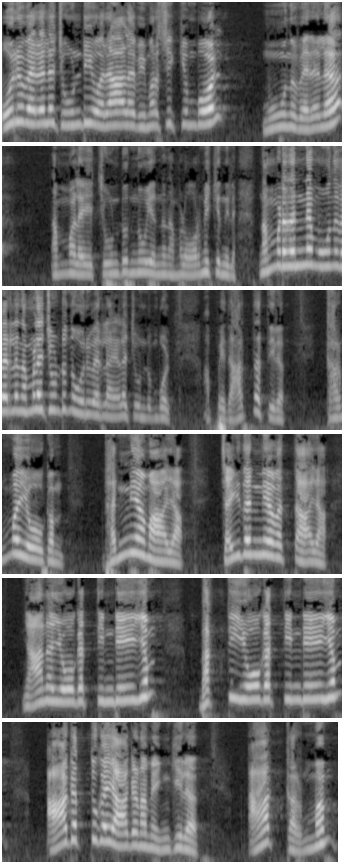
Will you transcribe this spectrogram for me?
ഒരു വിരൽ ചൂണ്ടി ഒരാളെ വിമർശിക്കുമ്പോൾ മൂന്ന് വിരൽ നമ്മളെ ചൂണ്ടുന്നു എന്ന് നമ്മൾ ഓർമ്മിക്കുന്നില്ല. നമ്മുടെ തന്നെ മൂന്ന് വിരൽ നമ്മളെ ചൂണ്ടുന്നു ഒരു വിരൽ അയാളെ ചൂണ്ടുമ്പോൾ. അപ്പൊ യഥാർത്ഥത്തിൽ കർമ്മയോഗം ധന്യമായ ചൈതന്യവത്തായ ജ്ഞാനയോഗത്തിന്റെയും ഭക്തിയോഗത്തിന്റെയും ആകത്തുകയാകണമെങ്കിൽ ആ കർമ്മം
